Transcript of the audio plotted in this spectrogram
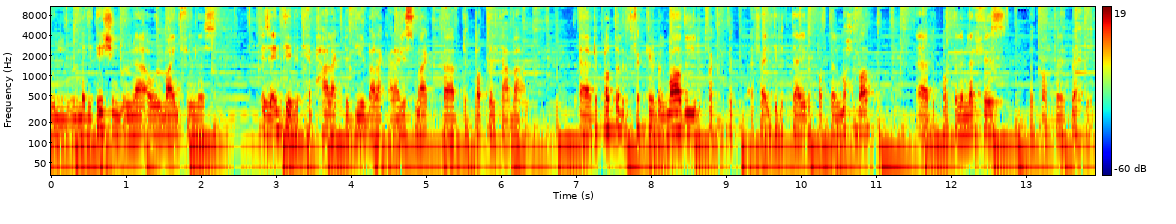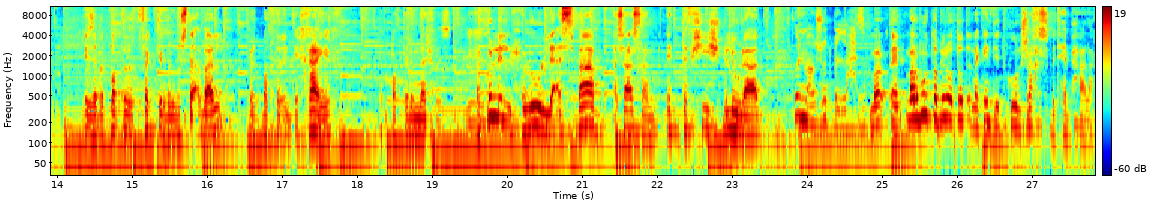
وال- وال meditation اللي قلناه أو ال mindfulness إذا أنت بتحب حالك بتدير بالك على جسمك فبتبطل تعبان. آه بتبطل تفكر بالماضي بتفك بت... فأنت بالتالي بتبطل محبط آه بتبطل منرفز بتبطل تبهدل. إذا بتبطل تفكر بالمستقبل بتبطل أنت خايف بتبطل منرفز. فكل الحلول لأسباب أساسا التفشيش بالأولاد كون موجود باللحظة. مر- مربوطة بنقطة إنك أنت تكون شخص بتحب حالك.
